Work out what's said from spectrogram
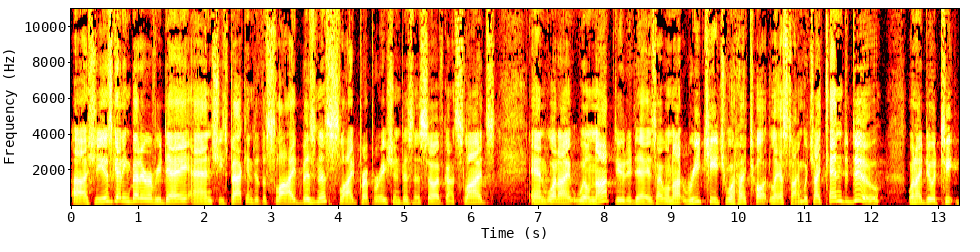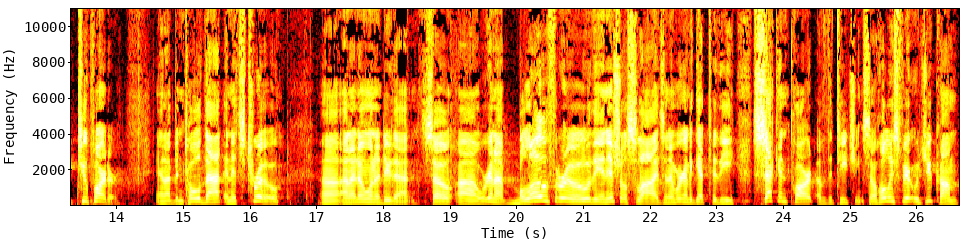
uh, she is getting better every day, and she's back into the slide business, slide preparation business. So I've got slides. And what I will not do today is I will not reteach what I taught last time, which I tend to do when I do a two parter. And I've been told that, and it's true. Uh, and I don't want to do that. So uh, we're going to blow through the initial slides, and then we're going to get to the second part of the teaching. So, Holy Spirit, would you come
